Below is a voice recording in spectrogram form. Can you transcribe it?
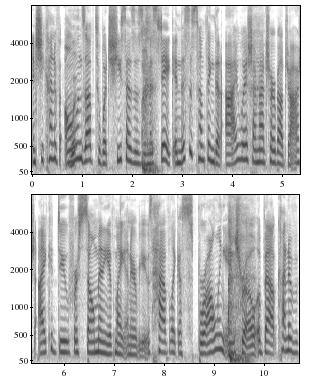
and she kind of owns up to what she says is a mistake. and this is something that I wish, I'm not sure about Josh, I could do for so many of my interviews have like a sprawling intro about kind of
